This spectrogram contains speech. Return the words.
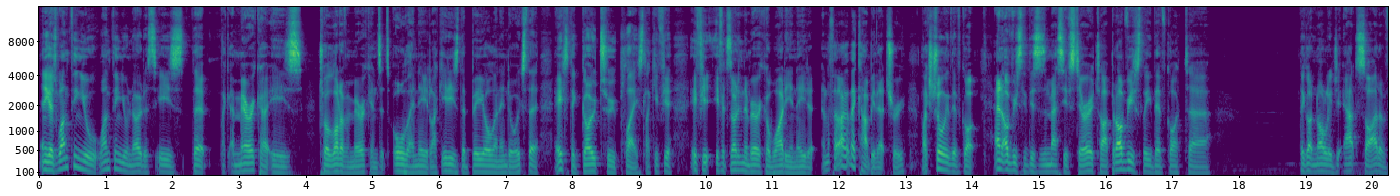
and he goes, one thing you'll one thing you'll notice is that like America is to a lot of Americans, it's all they need. Like it is the be all and end all. It's the it's the go to place. Like if you if you if it's not in America, why do you need it? And I thought oh, that can't be that true. Like surely they've got, and obviously this is a massive stereotype, but obviously they've got uh, they got knowledge outside of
